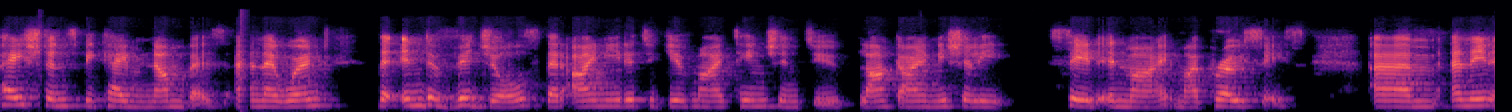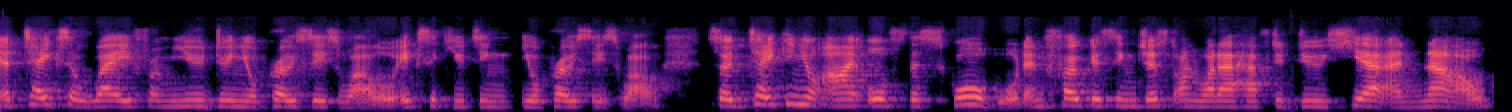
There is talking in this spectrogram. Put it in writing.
patients became numbers and they weren't the individuals that I needed to give my attention to, like I initially said in my my process. Um, and then it takes away from you doing your process well or executing your process well. So taking your eye off the scoreboard and focusing just on what I have to do here and now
